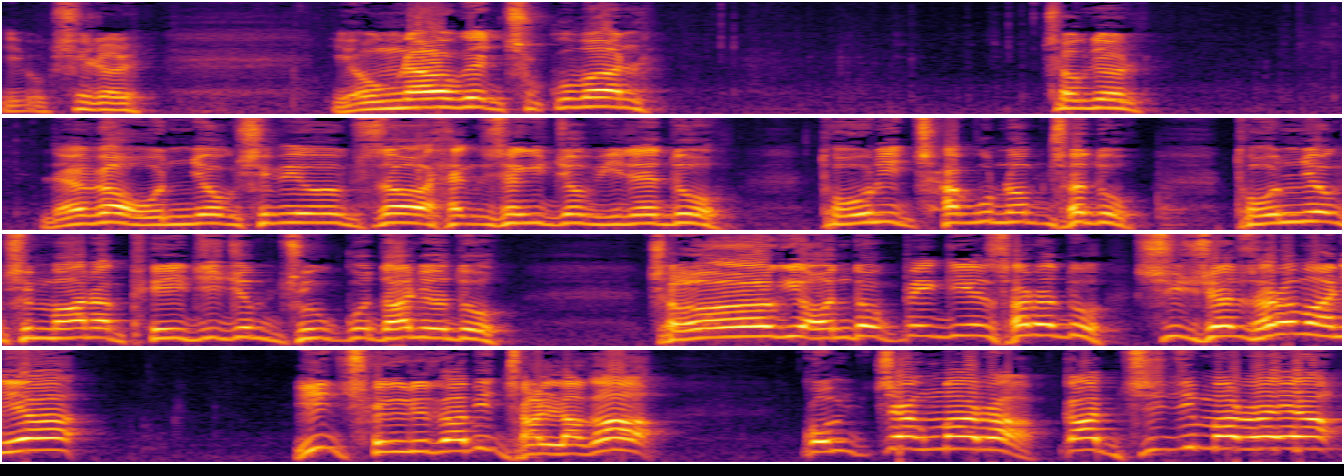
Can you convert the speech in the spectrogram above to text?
육신을 용나오게 죽구만. 정년, 내가 온 욕심이 없어 행색이 좀 이래도 돈이 차고 넘쳐도 돈 욕심 많아 폐지 좀 죽고 다녀도 저기 언덕배기에 살아도 시시한 사람 아니야? 이 책일감이 잘 나가. 꼼짝 마라. 깜치지 말아야.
